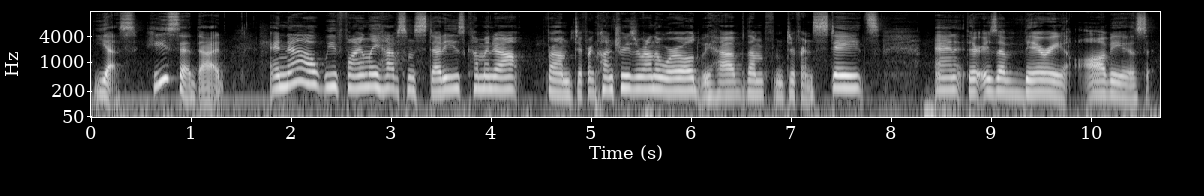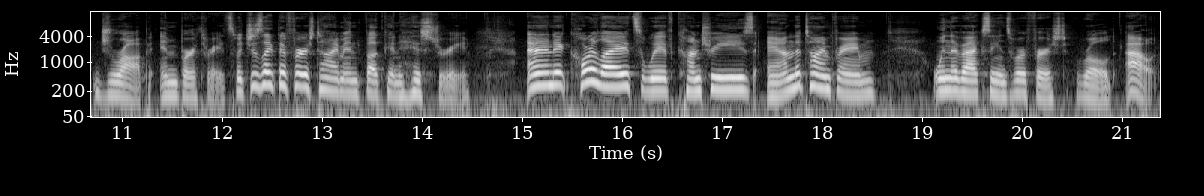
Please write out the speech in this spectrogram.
Yes, he said that, and now we finally have some studies coming out from different countries around the world. We have them from different states. And there is a very obvious drop in birth rates, which is like the first time in fucking history. And it correlates with countries and the time frame when the vaccines were first rolled out.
